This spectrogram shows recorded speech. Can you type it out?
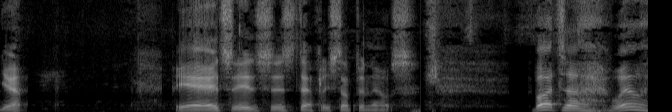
Yeah. Yeah, it's it's it's definitely something else. But uh well,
